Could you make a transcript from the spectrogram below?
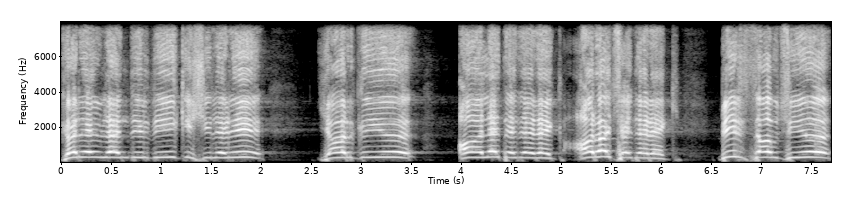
görevlendirdiği kişileri yargıyı alet ederek, araç ederek, bir savcıyı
